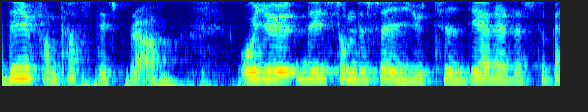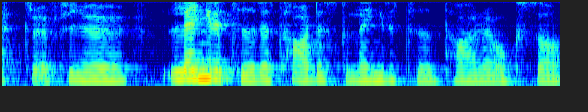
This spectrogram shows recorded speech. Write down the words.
Det är ju fantastiskt bra. Och ju, det är som du säger, ju tidigare desto bättre. För ju längre tid det tar, desto längre tid tar det också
